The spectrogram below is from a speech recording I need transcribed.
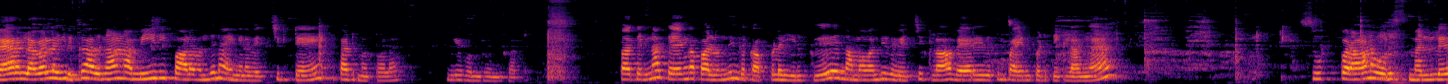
வேறு லெவலில் இருக்குது அதனால நான் மீதி பாலை வந்து நான் இங்கே வச்சுக்கிட்டேன். காட்டுமா பாலை? இங்கே கொண்டு வந்து காட்டு. பார்த்தீங்கன்னா தேங்காய் பால் வந்து இந்த கப்பில் இருக்குது நம்ம வந்து இதை வச்சுக்கலாம். வேறு எதுக்கும் பயன்படுத்திக்கலாங்க. சூப்பரான ஒரு ஸ்மெல்லு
